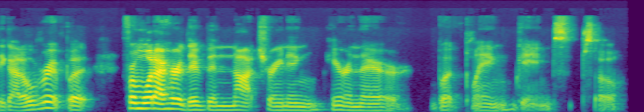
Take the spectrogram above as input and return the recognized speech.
they got over it, but from what I heard, they've been not training here and there, but playing games. So,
